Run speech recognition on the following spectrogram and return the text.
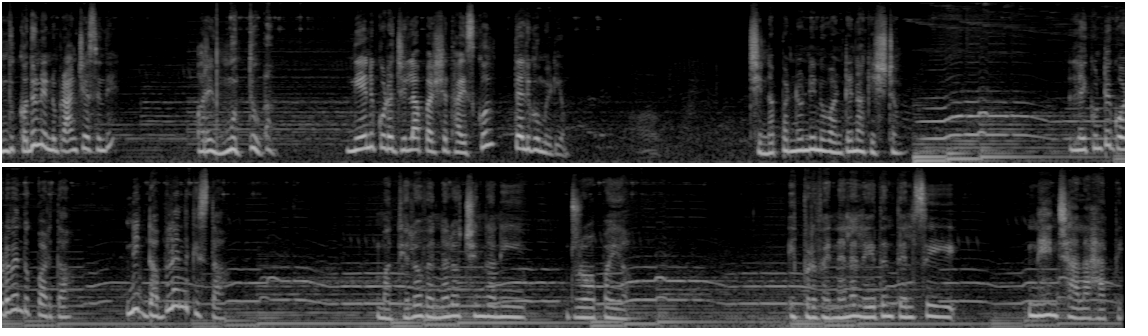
ఎందుకు కదూ నిన్ను ప్రాంక్ చేసింది? అరే ముద్దు. నేను కూడా zilla parishad high school Telugu medium. చిన్నప్పటి నుండి నువ్వంటే నాకు ఇష్టం. లేకుంటే గొడవ ఎందుకు పడతా? నీకు డబ్బులు ఎందుకు ఇస్తా? మధ్యలో వెన్నెలొచ్చిందని డ్రాప్ అయ్యా. ఇప్పుడు వెన్నెల లేదని తెలిసి నేను చాలా హ్యాపీ.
